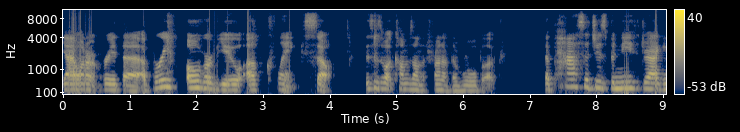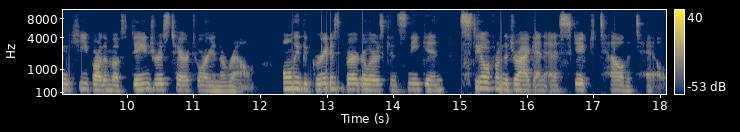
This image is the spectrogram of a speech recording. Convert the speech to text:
yeah, I want to read the a brief overview of Clank. So, this is what comes on the front of the rule book. The passages beneath Dragon Keep are the most dangerous territory in the realm. Only the greatest burglars can sneak in, steal from the dragon, and escape to tell the tale.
